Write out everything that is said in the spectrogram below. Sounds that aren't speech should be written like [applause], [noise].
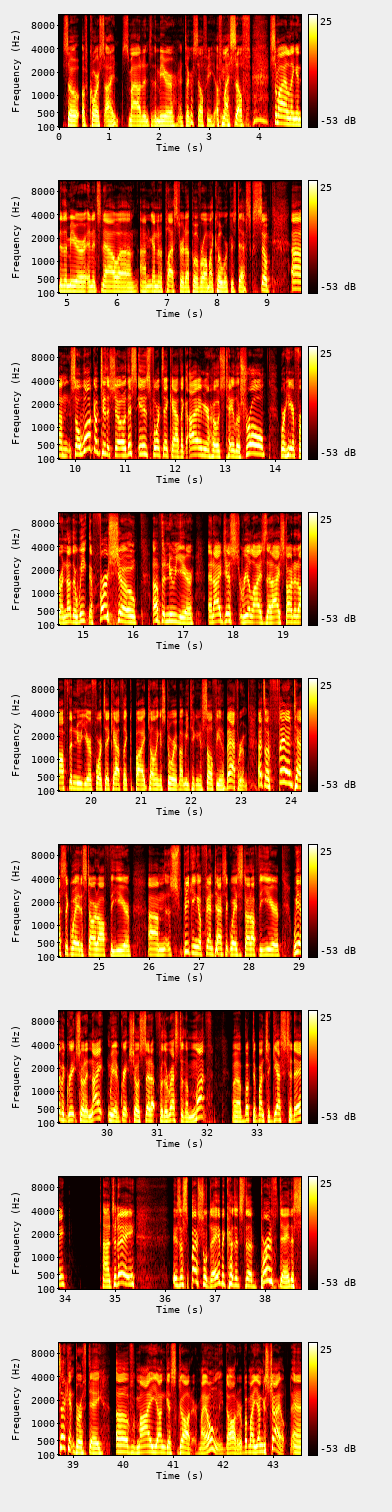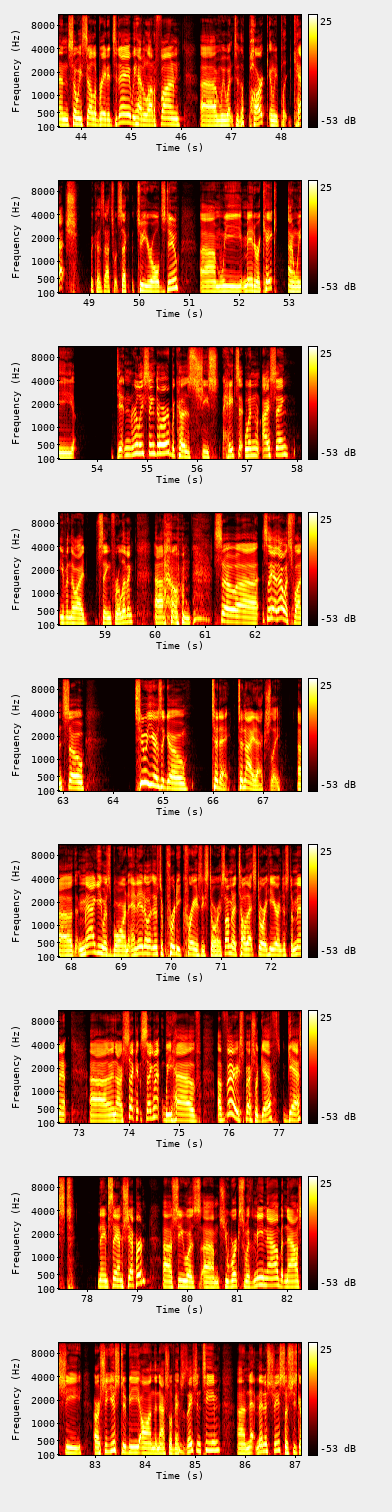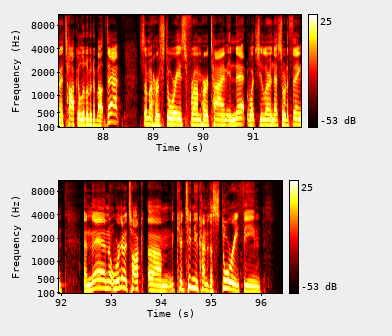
So of course I smiled into the mirror and took a selfie of [laughs] myself smiling into the mirror, and it's now uh, I'm going to plaster it up over all my coworkers' desks. So, um, so welcome to the show. This is Forte Catholic. I am your host Taylor Schroll. We're here for another week, the first show of the new year, and I just realized that I started off the new year Forte Catholic by telling a story about me taking a selfie in a bathroom. That's a fantastic way to start off the year. Um, speaking of fantastic ways to start off the year, we have a great show tonight. We have great shows set up for the rest of the month. Uh, booked a bunch of guests today. Uh, today is a special day because it's the birthday, the second birthday of my youngest daughter, my only daughter, but my youngest child. And so we celebrated today. We had a lot of fun. Um, we went to the park and we played catch because that's what sec- two year olds do. Um, we made her a cake and we didn't really sing to her because she hates it when I sing, even though I sing for a living. Um, so, uh, so yeah, that was fun. So, two years ago today, tonight actually, uh, Maggie was born, and it, it was a pretty crazy story. So I'm going to tell that story here in just a minute. Uh, in our second segment, we have a very special guest guest named Sam Shepard. Uh, she was um, she works with me now, but now she or she used to be on the national evangelization team, uh, Net Ministries. So she's going to talk a little bit about that, some of her stories from her time in Net, what she learned, that sort of thing. And then we're going to talk, um, continue kind of the story theme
